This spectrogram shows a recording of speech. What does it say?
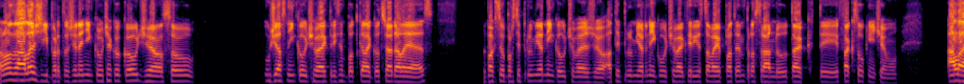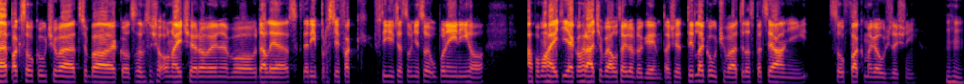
ono záleží, protože není kouč jako kouč, jo, jsou úžasný koučové, který jsem potkal jako třeba Dalies, pak jsou prostě průměrný koučové, že jo? A ty průměrný koučové, který dostávají platem pro srandu, tak ty fakt jsou k ničemu. Ale pak jsou koučové třeba, jako co jsem slyšel o Nightcharovi nebo Dalies, který prostě fakt v té hře jsou něco úplně jiného a pomáhají ti jako hráčové outside of the game. Takže tyhle koučové, tyhle speciální jsou fakt mega užiteční. Mm-hmm.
